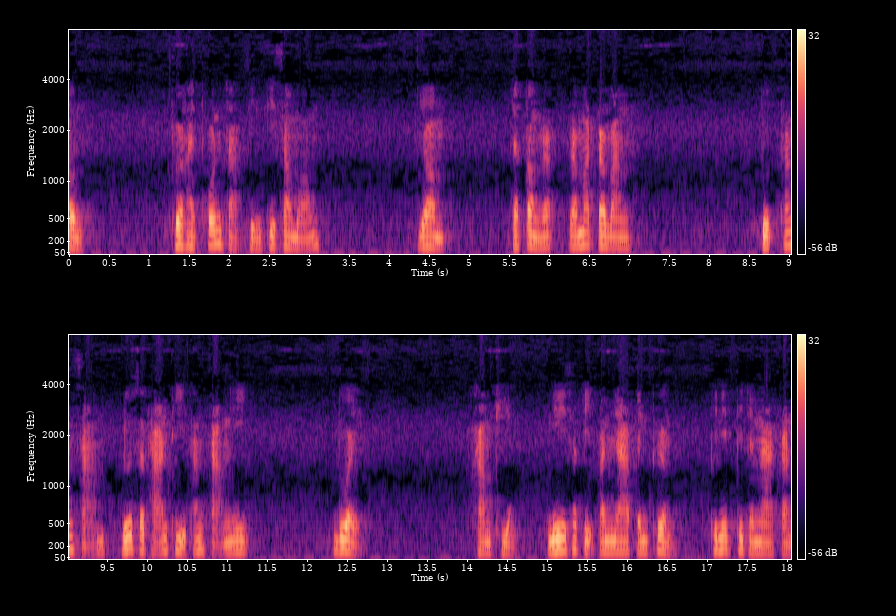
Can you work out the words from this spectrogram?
ตน เพื่อให้พ้นจากสิ่งที่เศร้าหมอง ย่อมจะต้องระระมัดระวัง จุดทั้งสามหรือสถานที่ทั้งสามนี้ ด้วยความเพียรมีสติปัญญาเป็นเครื่อง พินิจพิจารณาการ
